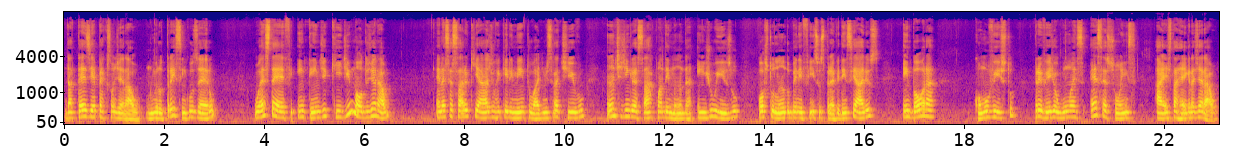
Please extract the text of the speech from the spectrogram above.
da tese de repercussão geral número 350, o STF entende que, de modo geral, é necessário que haja um requerimento administrativo antes de ingressar com a demanda em juízo postulando benefícios previdenciários, embora, como visto, preveja algumas exceções a esta regra geral.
